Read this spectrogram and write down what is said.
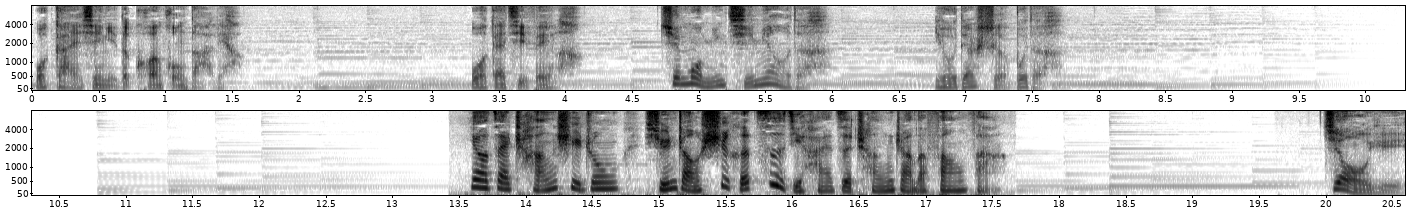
我感谢你的宽宏大量。我该起飞了，却莫名其妙的有点舍不得。要在尝试中寻找适合自己孩子成长的方法。”教育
